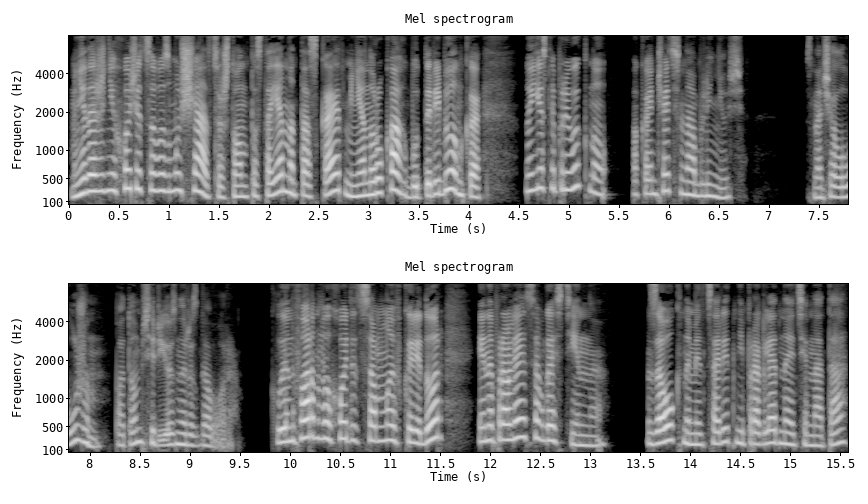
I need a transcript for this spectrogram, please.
Мне даже не хочется возмущаться, что он постоянно таскает меня на руках, будто ребенка. Но если привыкну, окончательно обленюсь. Сначала ужин, потом серьезные разговоры. Клинфарн выходит со мной в коридор и направляется в гостиную. За окнами царит непроглядная темнота,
